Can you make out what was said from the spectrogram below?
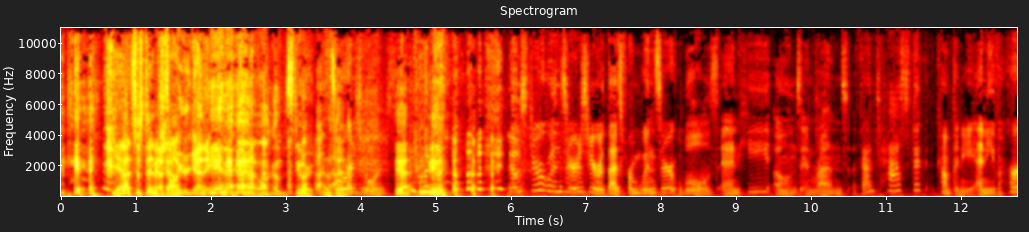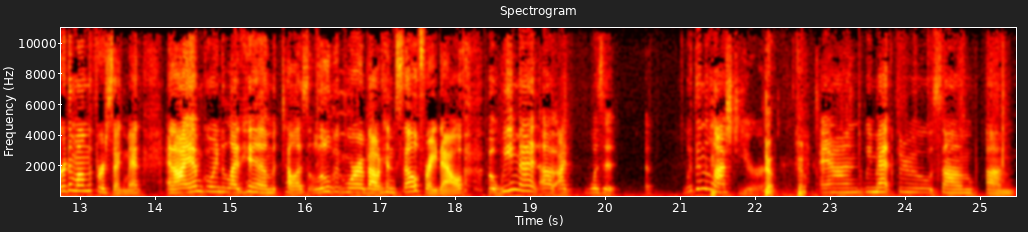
Yeah. That's just it. That's all you're getting. Yeah. Welcome, Stuart. the That's floor it. is yours. Yeah. No, Stuart Windsor is here with us from Windsor Wolves, and he owns and runs a fantastic company. And you've heard him on the first segment, and I am going to let him tell us a little bit more about himself right now. But we met, uh, I was it uh, within the last year? yeah. Yeah. and we met through some um,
